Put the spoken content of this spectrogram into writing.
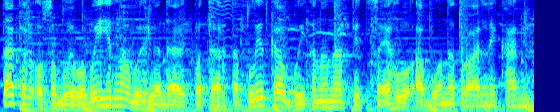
Також особливо вигідно виглядають потерта плитка, виконана під цеглу або натуральний камінь.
